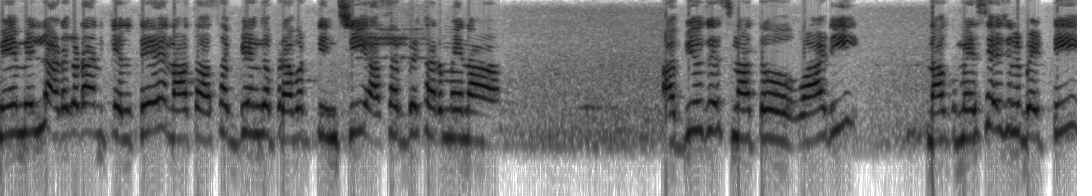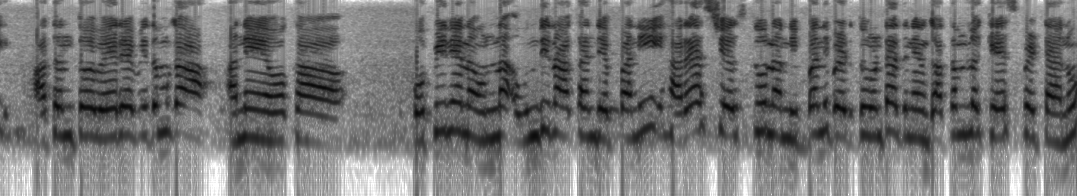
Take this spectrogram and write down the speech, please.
మేము వెళ్ళి అడగడానికి వెళ్తే నాతో అసభ్యంగా ప్రవర్తించి అసభ్యకరమైన అబ్యూజెస్ నాతో వాడి నాకు మెసేజ్లు పెట్టి అతనితో వేరే విధంగా అనే ఒక ఒపీనియన్ ఉన్న ఉంది నాకు అని చెప్పని హరాస్ చేస్తూ నన్ను ఇబ్బంది పెడుతూ ఉంటే అది నేను గతంలో కేసు పెట్టాను.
